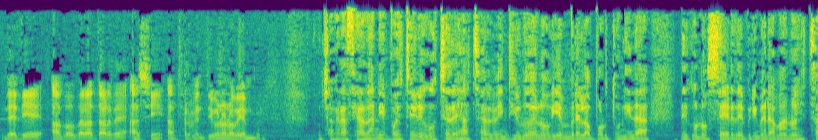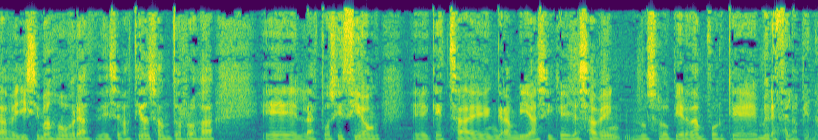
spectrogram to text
de 10 a 2 de la tarde, así hasta el 21 de noviembre. Muchas gracias, Dani. Pues tienen ustedes hasta el 21 de noviembre la oportunidad de conocer de primera mano estas bellísimas obras de Sebastián Santos Rojas en la exposición eh, que está en Gran Vía. Así que ya saben, no se lo pierdan porque merece la pena.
